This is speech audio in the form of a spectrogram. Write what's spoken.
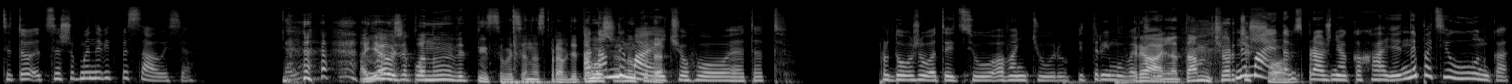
Це, то, це щоб ми не відписалися. А я Ну. вже планую відписуватися насправді. а нам що, немає ну, куди? чого этот, продовжувати цю авантюру, підтримувати. Реально, там чорті Немає що. там справжнього кохання, не поцілунка,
